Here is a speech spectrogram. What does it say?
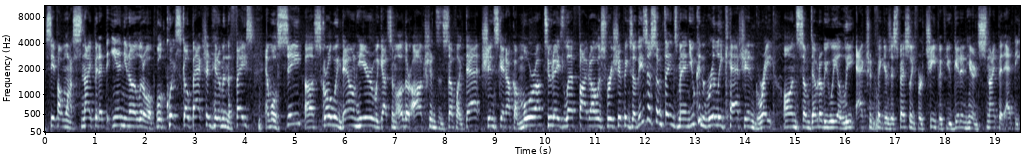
see if I want to snipe it at the end, you know, a little, little quick scope action, hit them in the face, and we'll see. Uh, scrolling down here, we got some other auctions and stuff like that. Shinsuke Nakamura, two days left, $5 free shipping. So these are some things, man, you can really cash in great on some WWE Elite action figures, especially for cheap if you get in here and snipe it at the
